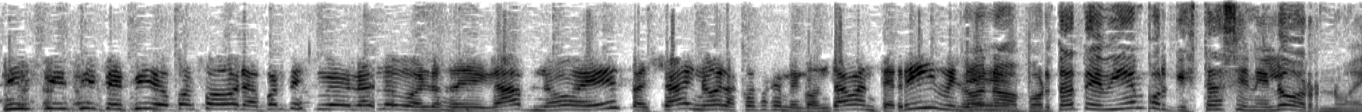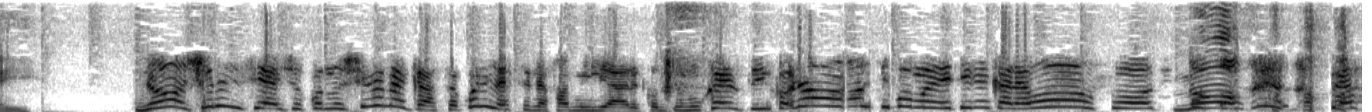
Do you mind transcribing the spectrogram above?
Sí, sí, sí, te pido, por favor. Aparte estuve hablando con los de GAP, ¿no? Es allá, y no, las cosas que me contaban terribles. No, no, portate bien porque estás en el horno ahí. No, yo le decía a ellos, cuando llegan a casa, ¿cuál es la escena familiar? Con tu mujer, tu hijo, no, el tipo me detiene en calabozo. tipo, No. o sea,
